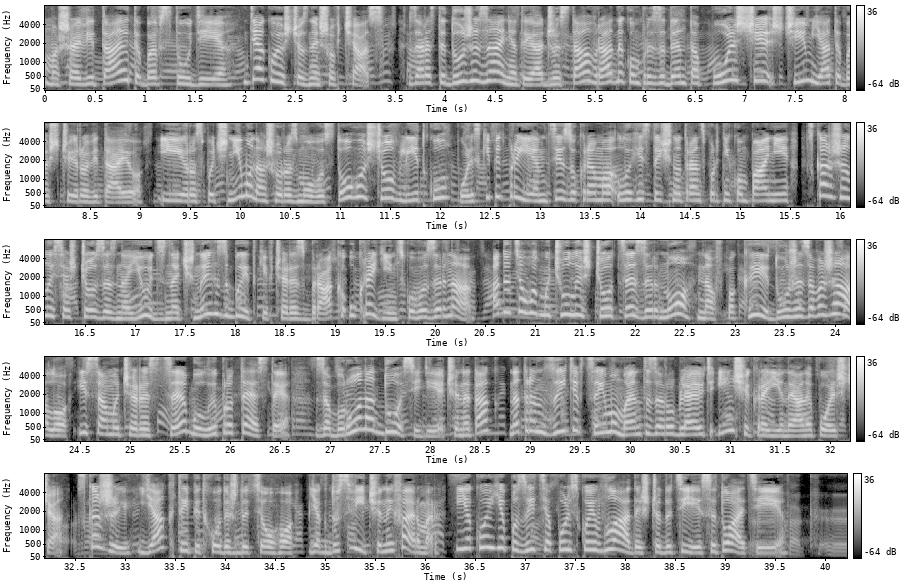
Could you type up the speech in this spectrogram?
Томаше, вітаю тебе в студії. Дякую, що знайшов час. Зараз ти дуже зайнятий, адже став радником президента Польщі, з чим я тебе щиро вітаю. І розпочнімо нашу розмову з того, що влітку польські підприємці, зокрема логістично-транспортні компанії, скаржилися, що зазнають значних збитків через брак українського зерна. А до цього ми чули, що це зерно навпаки дуже заважало, і саме через це були протести. Заборона досі діє, чи не так? На транзиті в цей момент заробляють інші країни, а не Польща. Скажи, як ти підходиш до цього, як досвідчений фермер? І якою є позиція польської влади щодо цієї ситуації? Tak, e,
